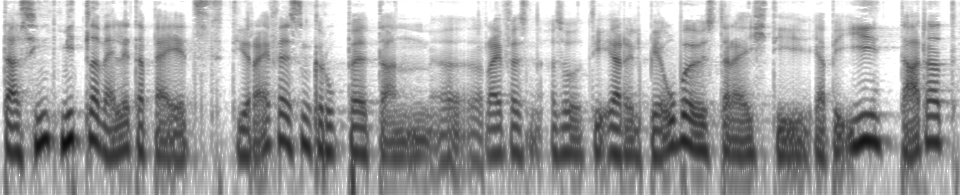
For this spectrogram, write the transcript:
Da sind mittlerweile dabei jetzt die Raiffeisen-Gruppe, dann äh, Raiffeisen, also die RLB Oberösterreich, die RBI, Dadat,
